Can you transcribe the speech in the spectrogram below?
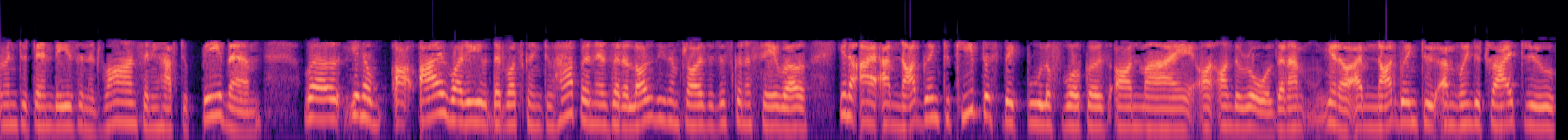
seven to ten days in advance and you have to pay them, well, you know, I worry that what's going to happen is that a lot of these employers are just going to say, well, you know, I, I'm not going to keep this big pool of workers on my, on, on the rolls and I'm, you know, I'm not going to, I'm going to try to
